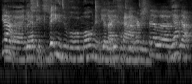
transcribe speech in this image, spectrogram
Ja, je hebt, ik weet niet hoeveel hormonen in je je, lichaam. die- herstellen. Ja. Ja.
